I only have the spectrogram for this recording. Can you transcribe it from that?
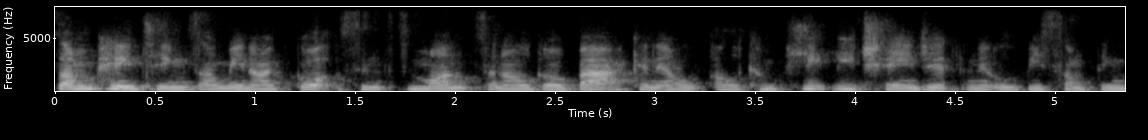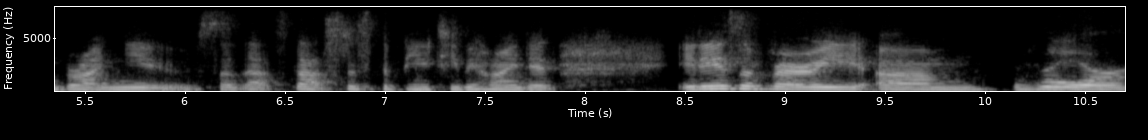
some paintings, I mean, I've got since months and I'll go back and I'll, I'll completely change it and it will be something brand new. So that's, that's just the beauty behind it. It is a very um, raw,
